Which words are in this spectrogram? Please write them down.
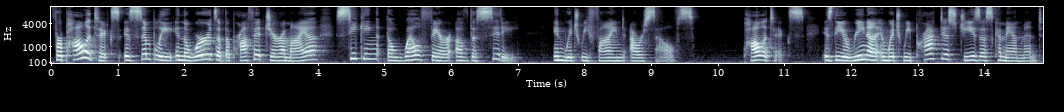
For politics is simply, in the words of the prophet Jeremiah, seeking the welfare of the city in which we find ourselves. Politics is the arena in which we practice Jesus' commandment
